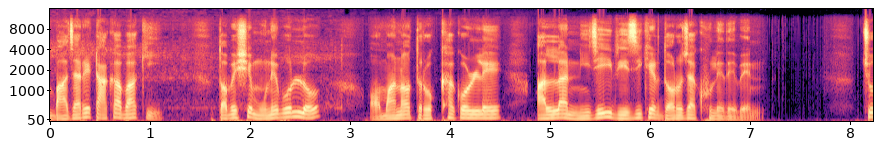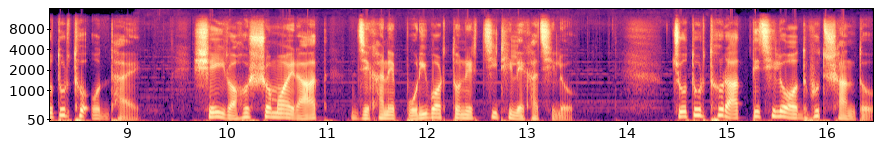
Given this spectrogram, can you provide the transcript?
বাজারে টাকা বাকি। তবে সে মনে বলল, অমানত রক্ষা করলে আল্লাহ নিজেই রিজিকের দরজা খুলে দেবেন। চতুর্থ অধ্যায়, সেই রহস্যময় রাত যেখানে পরিবর্তনের চিঠি লেখা ছিল। চতুর্থ রাতটি ছিল অদ্ভুত শান্ত।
